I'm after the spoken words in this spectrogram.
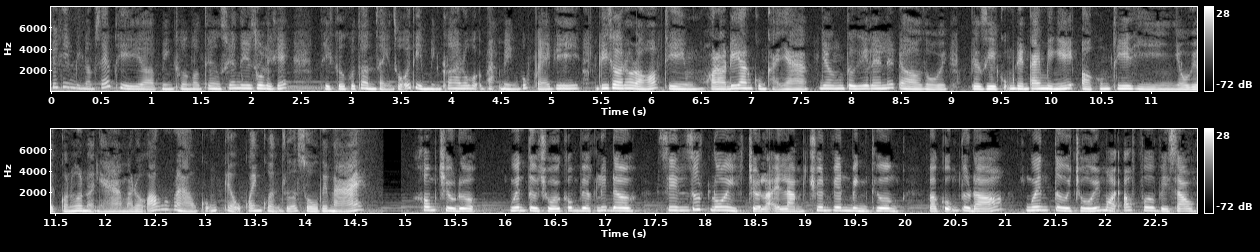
Trước khi mình làm sếp thì ờ, mình thường có thường xuyên đi du lịch ấy. Thì cứ cuối tuần rảnh rỗi thì mình cứ alo gọi bạn mình book vé đi đi chơi đâu đó. Thì hoặc là đi ăn cùng cả nhà. Nhưng từ khi lên leader rồi việc gì cũng đến tay mình ấy. Ở công ty thì nhiều việc còn hơn ở nhà mà đầu óc lúc nào cũng kiểu quanh quẩn giữa số với má ấy. Không chịu được, Nguyên từ chối công việc leader, xin rút lui trở lại làm chuyên viên bình thường. Và cũng từ đó Nguyên từ chối mọi offer về sau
